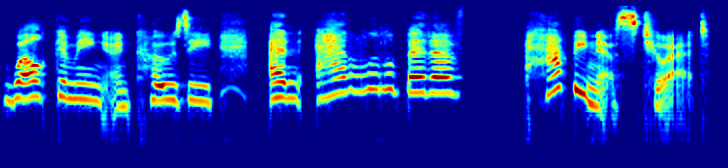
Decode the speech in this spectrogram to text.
welcoming and cozy and add a little bit of happiness to it.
